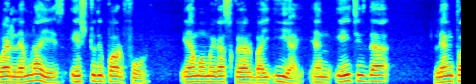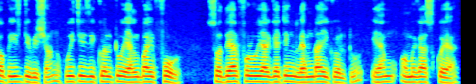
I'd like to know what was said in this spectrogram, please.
where lambda is h to the power 4 m omega square by ei and h is the length of each division which is equal to L by 4. So therefore we are getting lambda equal to m omega square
